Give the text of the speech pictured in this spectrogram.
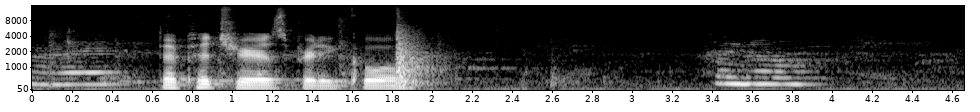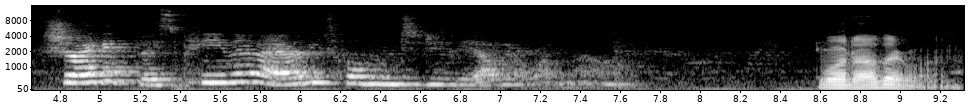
Alright, The picture is pretty cool. I know. Should I get this painted? I already told him to do the other one though. What other one?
